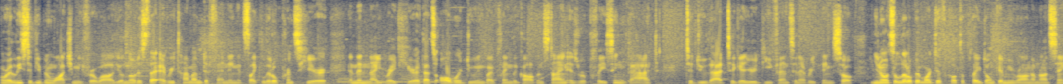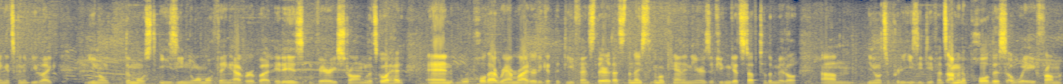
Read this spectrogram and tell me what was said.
or at least if you've been watching me for a while, you'll notice that every time I'm defending, it's like Little Prince here and then Knight right here. That's all we're doing by playing the Goblinstein is replacing that to do that to get your defense and everything. So, you know, it's a little bit more difficult to play. Don't get me wrong. I'm not saying it's going to be like, you know, the most easy normal thing ever, but it is very strong. Let's go ahead and we'll pull that Ram Rider to get the defense there. That's the nice thing about Cannoneers. If you can get stuff to the middle, um, you know, it's a pretty easy defense. I'm going to pull this away from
